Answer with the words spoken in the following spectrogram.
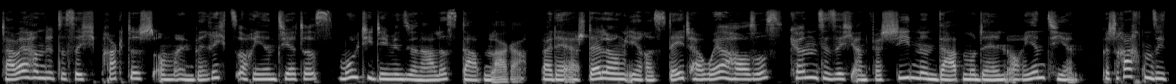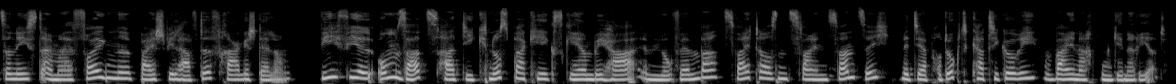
Dabei handelt es sich praktisch um ein berichtsorientiertes, multidimensionales Datenlager. Bei der Erstellung Ihres Data Warehouses können Sie sich an verschiedenen Datenmodellen orientieren. Betrachten Sie zunächst einmal folgende beispielhafte Fragestellung. Wie viel Umsatz hat die Knusperkeks GmbH im November 2022 mit der Produktkategorie Weihnachten generiert?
